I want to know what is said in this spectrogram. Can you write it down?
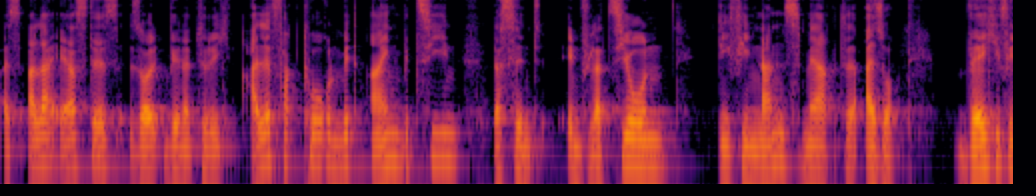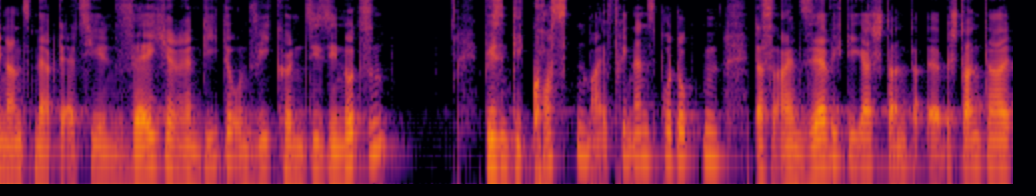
Als allererstes sollten wir natürlich alle Faktoren mit einbeziehen. Das sind Inflation, die Finanzmärkte, also welche Finanzmärkte erzielen welche Rendite und wie können Sie sie nutzen. Wie sind die Kosten bei Finanzprodukten? Das ist ein sehr wichtiger Stand, äh, Bestandteil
